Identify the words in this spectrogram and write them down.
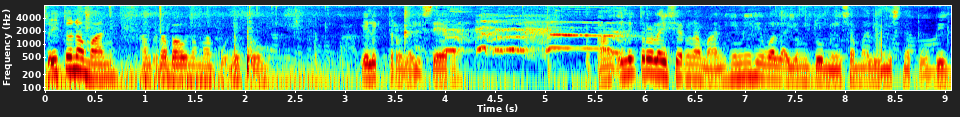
So, ito naman, ang trabaho naman po nito, electrolyzer. Ang electrolyzer naman, hinihiwala yung dumi sa malinis na tubig.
